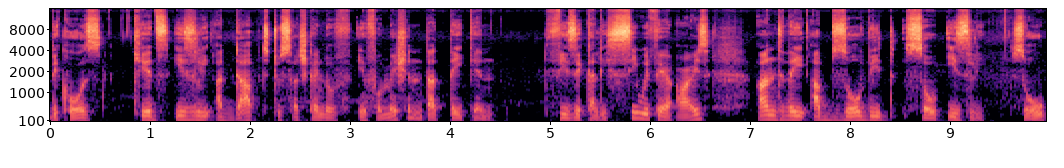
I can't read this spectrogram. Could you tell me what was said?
because kids easily adapt to such kind of information that they can physically see with their eyes and they absorb it so easily so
